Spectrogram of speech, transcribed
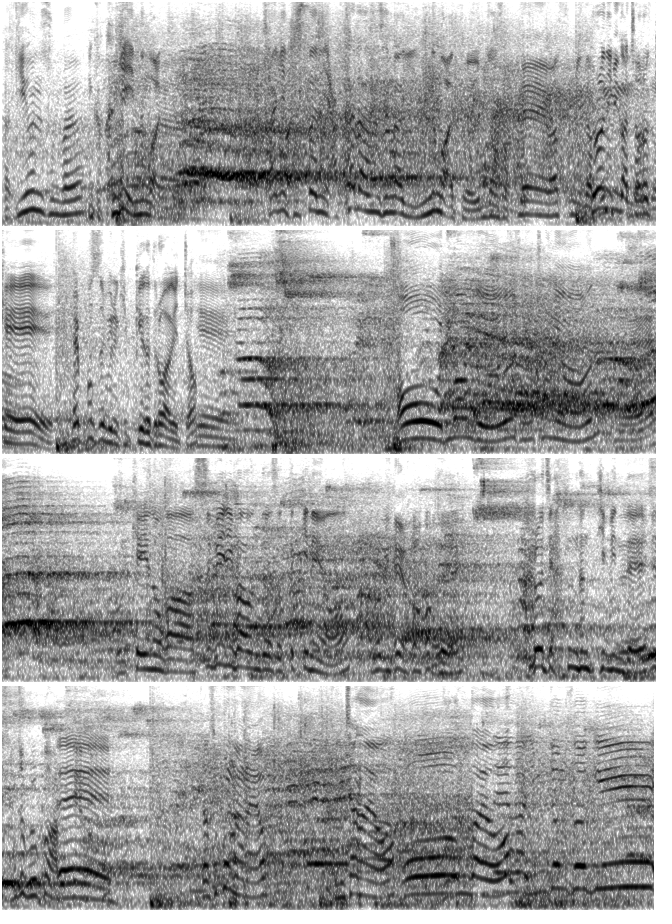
자, 이현수인가요? 그러니까 그게 있는 것 같아요. 자기 뒷선이 약하다는 생각이 있는 것 같아요. 임정석. 네 맞습니다 그러니까 믿는 거죠. 저렇게 헬프 수비를 깊게 들어가겠죠. 예. 오 리바운드 케이노가 수비 리바운드에서 뜯기네요. 그러게요. 네. 그러지 않는 팀인데. 이제 자주 볼 것 같아요. 네. 자, 속공 가나요? 괜찮아요. 오, 누군가요? 네, 아, 임정석이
